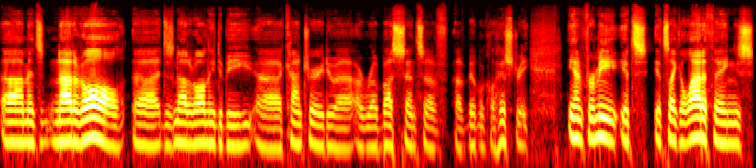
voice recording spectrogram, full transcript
Um, it's not at all, uh, it does not at all need to be uh, contrary to a, a, robust sense of, of biblical history. And for me, it's, it's like a lot of things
